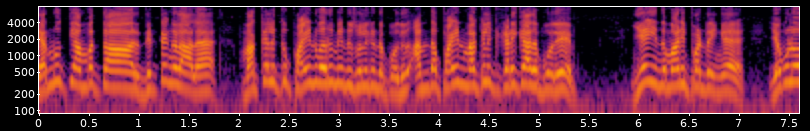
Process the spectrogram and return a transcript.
இரநூத்தி ஐம்பத்தாறு திட்டங்களால் மக்களுக்கு பயன் வரும் என்று சொல்லுகின்ற போது அந்த பயன் மக்களுக்கு கிடைக்காத போது ஏன் இந்த மாதிரி பண்ணுறீங்க எவ்வளோ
